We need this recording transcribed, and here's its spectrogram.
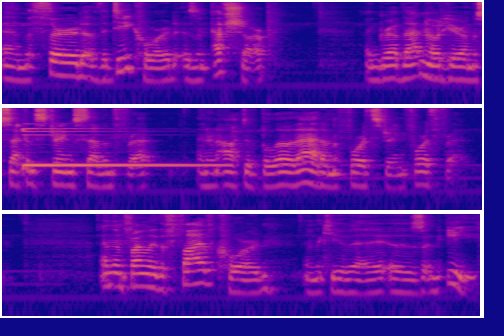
And the third of the D chord is an F sharp. I can grab that note here on the second string, seventh fret, and an octave below that on the fourth string, fourth fret. And then finally, the five chord in the key of A is an E.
